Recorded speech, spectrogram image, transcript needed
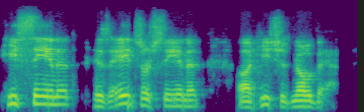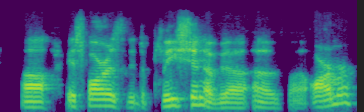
he's seeing it. His aides are seeing it. Uh, he should know that. Uh, as far as the depletion of, uh, of uh, armor,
